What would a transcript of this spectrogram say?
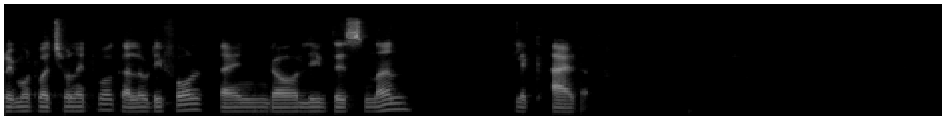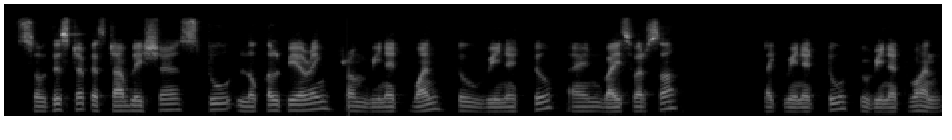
remote virtual network allow default and uh, leave this none. Click add So this step establishes two local peering from VNet 1 to VNet 2 and vice versa like VNet 2 to VNet 1.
